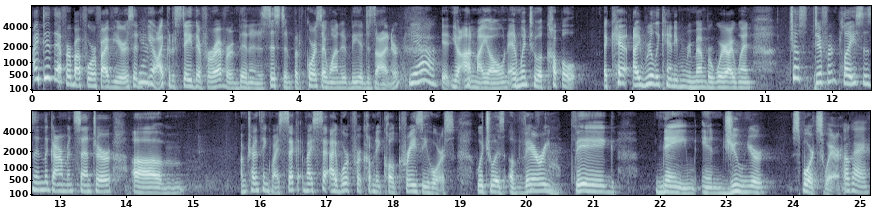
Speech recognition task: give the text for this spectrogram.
I did that for about four or five years, and Yeah. you know, I could have stayed there forever and been an assistant, but of course, I wanted to be a designer. Yeah. it- you know, on my own, and went to a couple. I can't, I really can't even remember where I went. Just different places in the garment center. Um, I'm trying to think. My second, my se- I worked for a company called Crazy Horse, which was a very big name in junior sportswear Okay.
